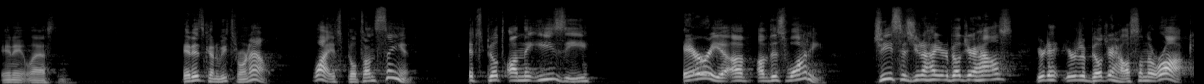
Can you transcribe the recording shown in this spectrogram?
it ain't lasting. It is going to be thrown out. Why? It's built on sand. It's built on the easy area of, of this wadi. Jesus You know how you're to build your house? You're to, you're to build your house on the rock.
